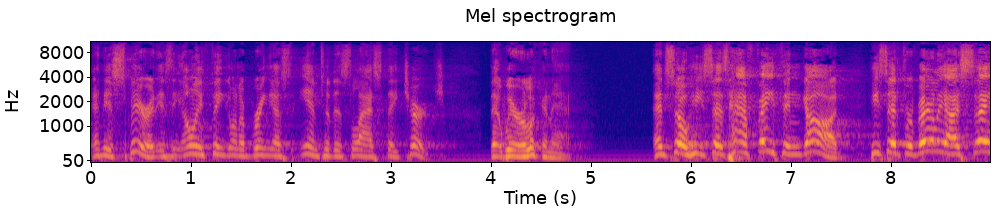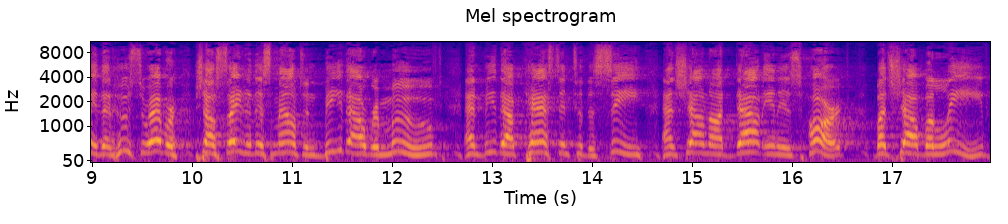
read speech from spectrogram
and His Spirit is the only thing going to bring us into this last day church that we are looking at. And so he says, Have faith in God. He said, For verily I say that whosoever shall say to this mountain, Be thou removed, and be thou cast into the sea, and shall not doubt in his heart, but shall believe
